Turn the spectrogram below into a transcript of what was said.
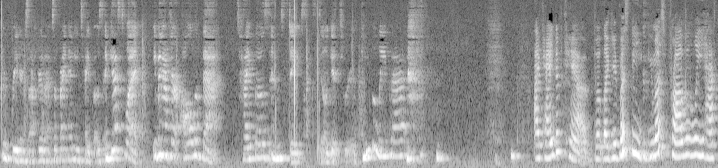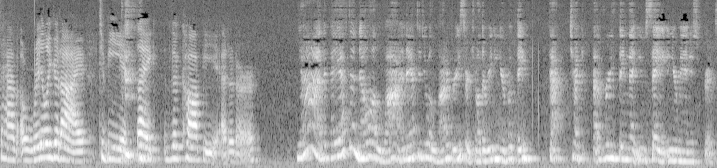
proofreaders after that to find any typos. And guess what? Even after all of that, typos and mistakes still get through. Can you believe that? I kind of can't, but like it must be you must probably have to have a really good eye to be like the copy editor. Yeah, they have to know a lot and they have to do a lot of research while they're reading your book. They fact check everything that you say in your manuscript.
